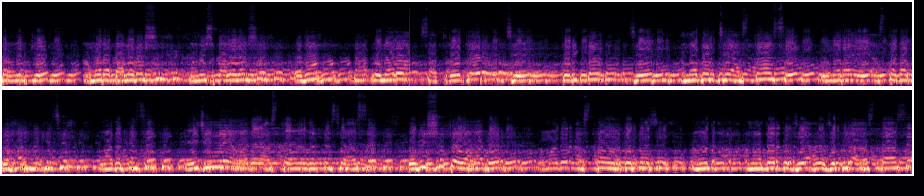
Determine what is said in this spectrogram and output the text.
তামিরকে আমরা ভালোবাসি, মানুষ ভালোবাসে এবং ওনারা ছাত্রদের যে পরীক্ষা যে আমাদের যে আস্থা আছে, ওনারা এই আস্থাটা বহাল রেখেছেন আমাদের কাছে। এই জন্যই আমাদের আস্থা ওনাদের কাছে আছে। ভবিষ্যতেও আমাদের আমাদের আস্থা ওনাদের কাছে, আমাদের যে, যেগুলো আস্থা আছে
